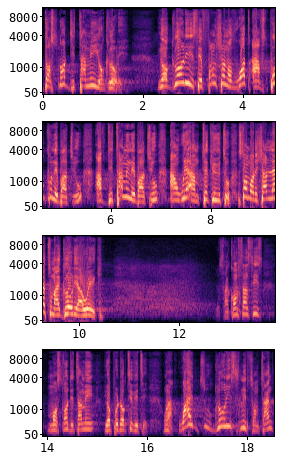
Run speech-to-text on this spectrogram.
does not determine your glory. Your glory is a function of what I've spoken about you, I've determined about you, and where I'm taking you to. Somebody shall let my glory awake. Your circumstances must not determine your productivity. Why do glory sleep sometimes?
